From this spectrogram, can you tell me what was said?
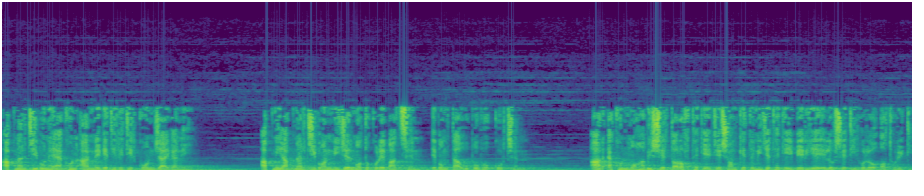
আপনার জীবনে এখন আর নেগেটিভিটির কোন জায়গা নেই। আপনি আপনার জীবন নিজের মতো করে বাঁচছেন এবং তা উপভোগ করছেন। আর এখন মহাবিশ্বের তরফ থেকে যে সংকেত নিজে থেকেই বেরিয়ে এলো সেটি হল অথরিটি।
